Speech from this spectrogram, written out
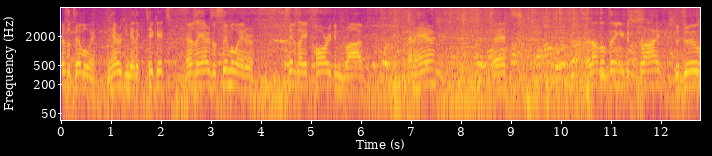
There's a Tivoli. Here you can get a ticket. Here's a, here's a simulator. Seems like a car you can drive. And here, it's another thing you can try to do.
